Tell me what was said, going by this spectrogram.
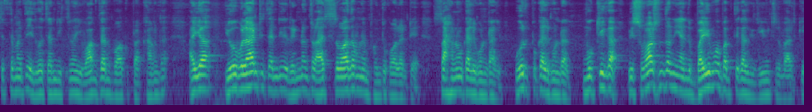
చిత్తమైతే ఇదిగో తండ్రి ఇచ్చిన ఈ వాగ్దాన వాక్ ప్రకారంగా అయ్యా యోబు లాంటి తండ్రి రెండొంతుల ఆశీర్వాదం నేను పొందుకోవాలంటే సహనం కలిగి ఉండాలి ఓర్పు కలిగి ఉండాలి. ముఖ్యంగా విశ్వాసంతో నీ అందు భయము భక్తి కలిగి జీవించిన వారికి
